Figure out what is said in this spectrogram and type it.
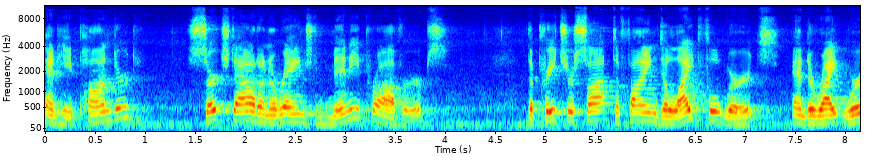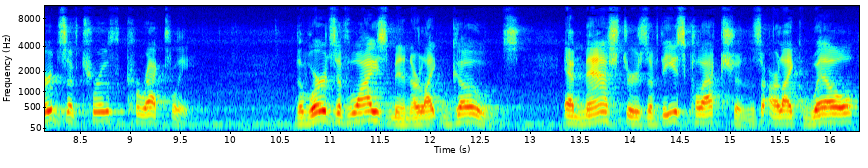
And he pondered, searched out, and arranged many proverbs. The preacher sought to find delightful words and to write words of truth correctly. The words of wise men are like goads, and masters of these collections are like well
